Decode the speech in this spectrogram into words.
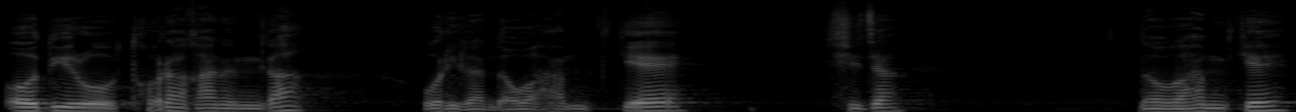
어디로 돌아가는가, 우리가 너와 함께 시작. 너와 함께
